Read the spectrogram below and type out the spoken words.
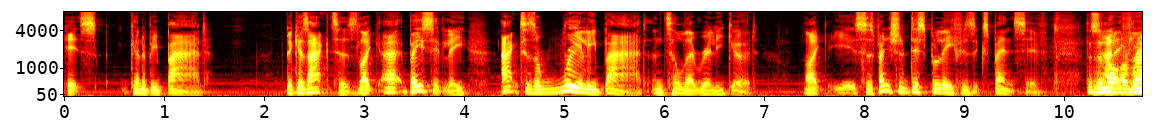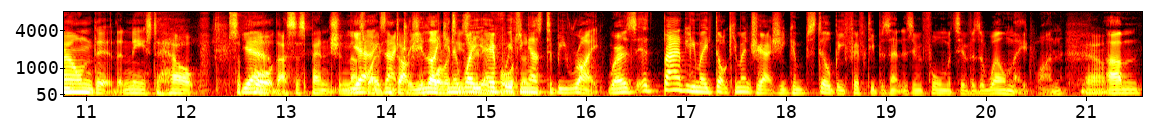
it's going to be bad because actors, like uh, basically, actors are really bad until they're really good. Like suspension of disbelief is expensive. There's a And lot if you- around it that needs to help support Yeah. that suspension. That's yeah, why exactly. Like in a way, really everything important. has to be right. Whereas a badly made documentary actually can still be fifty percent as informative as a well-made one. Yeah. Um,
